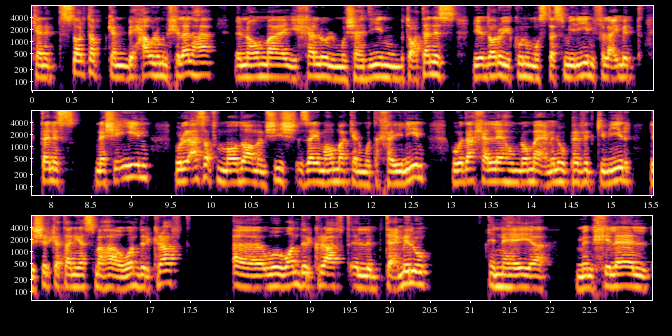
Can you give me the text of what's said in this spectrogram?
كانت startup كان بيحاولوا من خلالها إن هم يخلوا المشاهدين بتوع تنس يقدروا يكونوا مستثمرين في لعيبة تنس ناشئين. وللأسف الموضوع ما مشيش زي ما هم كانوا متخيلين وده خلاهم إن هم يعملوا pivot كبير لشركة تانية اسمها Wondercraft و Wondercraft اللي بتعمله إن هي من خلال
